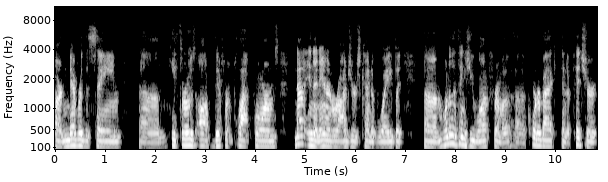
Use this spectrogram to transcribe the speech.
are never the same. Um, he throws off different platforms, not in an Aaron Rodgers kind of way, but um, one of the things you want from a, a quarterback and a pitcher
